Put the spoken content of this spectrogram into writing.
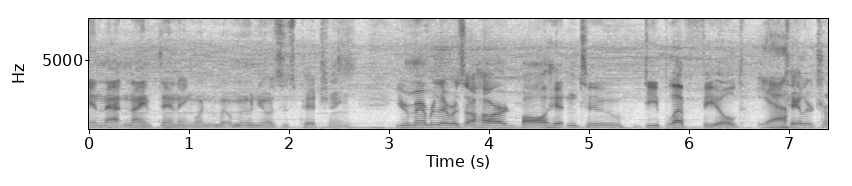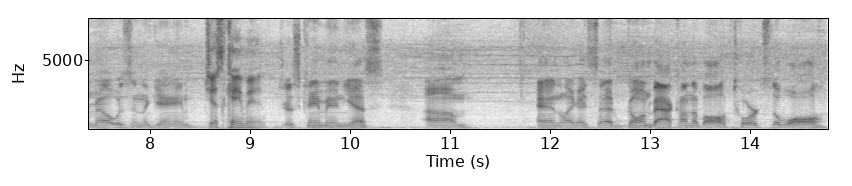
in that ninth inning when Munoz is pitching. You remember there was a hard ball hit into deep left field. Yeah. Taylor Trammell was in the game. just came in. Just came in, yes. Um, and like I said, going back on the ball towards the wall,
